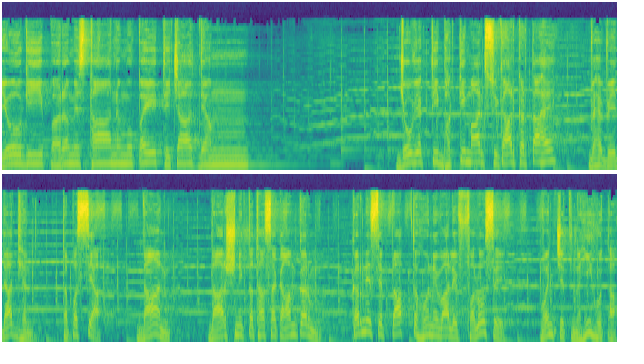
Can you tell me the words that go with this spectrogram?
योगी परमस्थानमुपैति चाद्यम्। जो व्यक्ति भक्ति मार्ग स्वीकार करता है, वह वेदाध्ययन, तपस्या, दान, दार्शनिक तथा सकाम कर्म करने से प्राप्त होने वाले फलों से वंचित नहीं होता।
